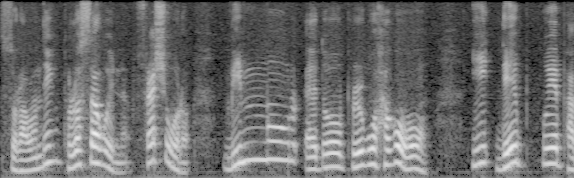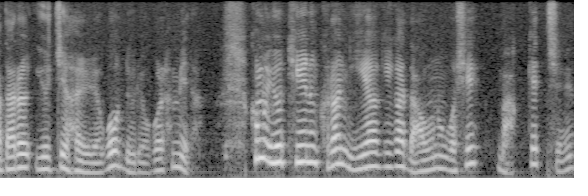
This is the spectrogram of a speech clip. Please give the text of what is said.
surrounding 둘러싸고 있는 water 민물에도 불구하고 이 내부의 바다를 유지하려고 노력을 합니다. 그러면 이 뒤에는 그런 이야기가 나오는 것이 맞겠지.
